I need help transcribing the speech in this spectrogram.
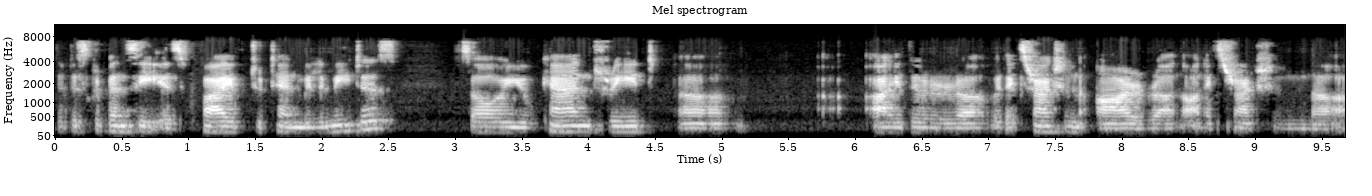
the discrepancy is 5 to 10 millimeters, so you can treat uh, either uh, with extraction or uh, non-extraction uh,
